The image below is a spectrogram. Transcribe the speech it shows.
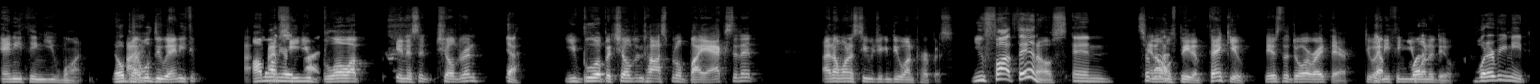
Anything you want. No, I will do anything. I'm on I've seen you blow up innocent children. Yeah. You blew up a children's hospital by accident. I don't want to see what you can do on purpose. You fought Thanos and And almost beat him. Thank you. Here's the door right there. Do Yep. anything you What- want to do. whatever you need.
